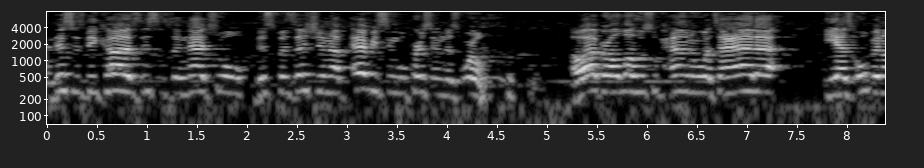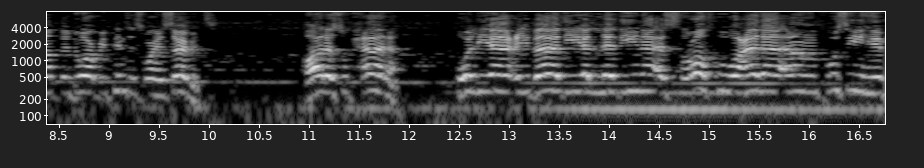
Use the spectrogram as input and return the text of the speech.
And this is because this is the natural disposition of every single person in this world. However, Allah subhanahu wa ta'ala, He has opened up the door of repentance for His servants. قال سبحانه قل يا عبادي الذين أسرفوا على أنفسهم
